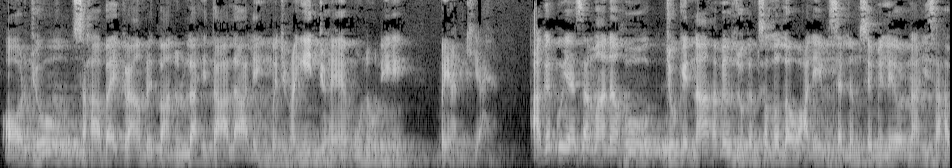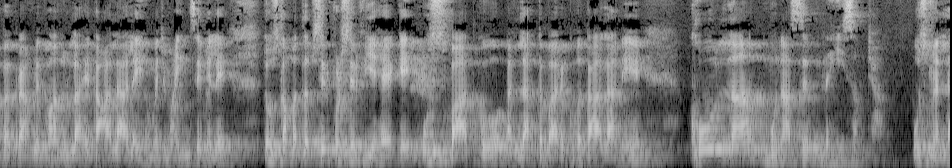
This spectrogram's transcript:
اور جو صحابہ اکرام رضوان اللہ تعالی علیہ مجمعین جو ہیں انہوں نے بیان کیا ہے۔ اگر کوئی ایسا معنی ہو جو کہ نہ ہمیں حضور صلی اللہ علیہ وسلم سے ملے اور نہ ہی صحابہ کرام رضوان اللہ تعالی علیہ مجمعین سے ملے، تو اس کا مطلب صرف اور صرف یہ ہے کہ اس بات کو اللہ تبارک و تعالی نے کھولنا مناسب نہیں سمجھا۔ اس میں اللہ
